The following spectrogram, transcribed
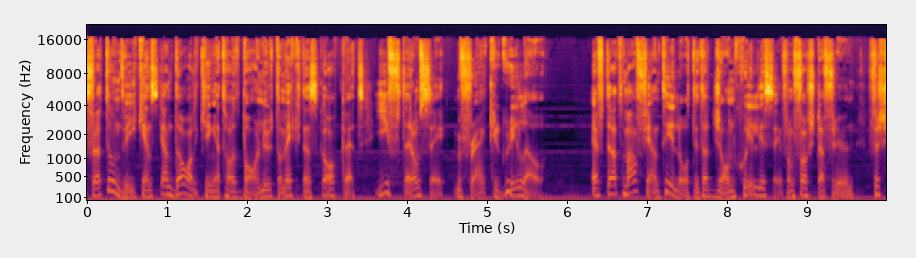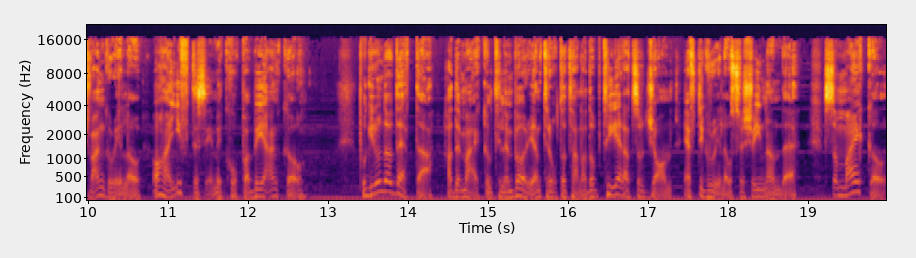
För att undvika en skandal kring att ha ett barn utom äktenskapet gifte de sig med Frankie Grillo. Efter att maffian tillåtit att John skiljer sig från första frun försvann Grillo och han gifte sig med Copa Bianco. På grund av detta hade Michael till en början trott att han adopterats av John efter Grillos försvinnande som Michael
